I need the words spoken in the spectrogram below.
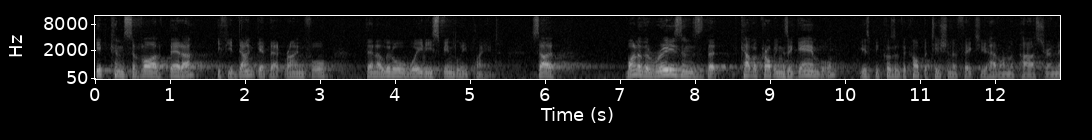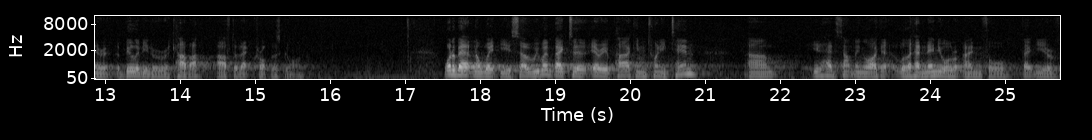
it can survive better if you don't get that rainfall than a little weedy, spindly plant. So one of the reasons that cover cropping is a gamble is because of the competition effects you have on the pasture and their ability to recover after that crop is gone. What about in a wet year? So we went back to Ariah Park in 2010. Um, it had something like, a, well, it had an annual rainfall that year of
